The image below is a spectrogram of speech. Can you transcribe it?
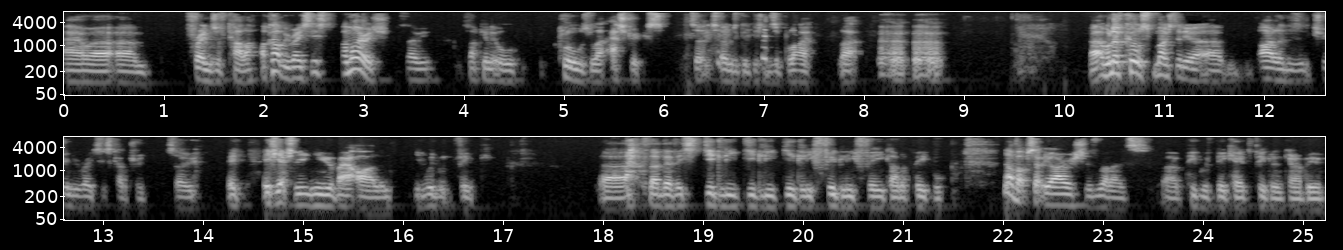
our um, friends of colour, I can't be racist, I'm Irish. So it's like a little clause, like asterisks, certain terms and conditions apply. Like, uh, uh. Uh, well, of course, most of the uh, um, Ireland is an extremely racist country. So it, if you actually knew about Ireland, you wouldn't think uh, that they're this diddly, diddly, diddly, fiddly fee kind of people. Now I've upset the Irish as well as uh, people with big heads, people in the Caribbean.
